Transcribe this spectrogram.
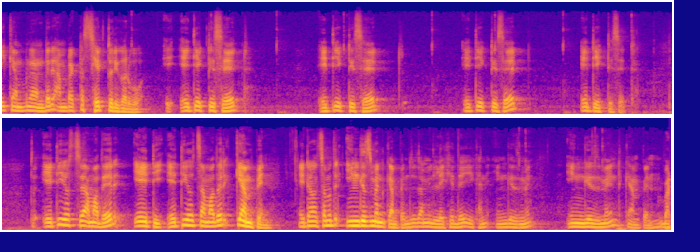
এই ক্যাম্পেনের আন্ডারে আমরা একটা সেট তৈরি করব। এটি একটি সেট এটি একটি সেট এটি একটি সেট এটি একটি সেট তো এটি হচ্ছে আমাদের এটি এটি হচ্ছে আমাদের ক্যাম্পেন এটা হচ্ছে আমাদের এঙ্গেজমেন্ট ক্যাম্পেন যদি আমি লিখে দিই এখানে এঙ্গেজমেন্ট এঙ্গেজমেন্ট ক্যাম্পেন বা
